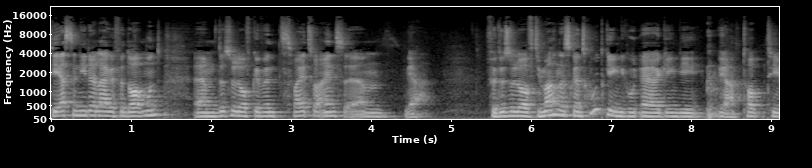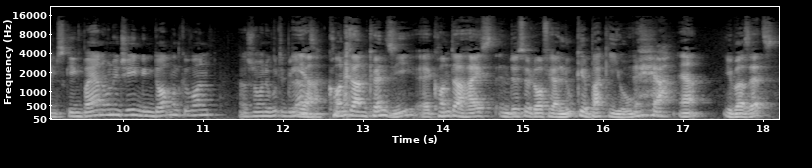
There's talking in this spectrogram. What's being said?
Die erste Niederlage für Dortmund. Ähm, Düsseldorf gewinnt 2 zu 1. Ähm, ja, für Düsseldorf, die machen das ganz gut gegen die, äh, gegen die ja, Top-Teams. Gegen Bayern unentschieden, gegen Dortmund gewonnen. Das ist schon mal eine gute Bilanz. Ja, kontern können sie. Äh, Konter heißt in Düsseldorf ja Luke Bacchio. Ja. ja. Übersetzt.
